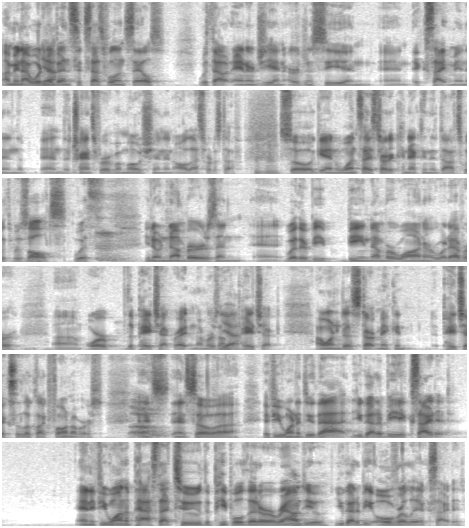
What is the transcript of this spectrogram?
I mean, I wouldn't have been successful in sales without energy and urgency and, and excitement and the and the transfer of emotion and all that sort of stuff. Mm-hmm. So again, once I started connecting the dots with results, with you know numbers and, and whether it be being number one or whatever, um, or the paycheck, right? Numbers on Yeah. the paycheck. I wanted to start making paychecks that look like phone numbers. And, and so uh, if you want to do that, you got to be excited. And if you want to pass that to the people that are around you, you got to be overly excited.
